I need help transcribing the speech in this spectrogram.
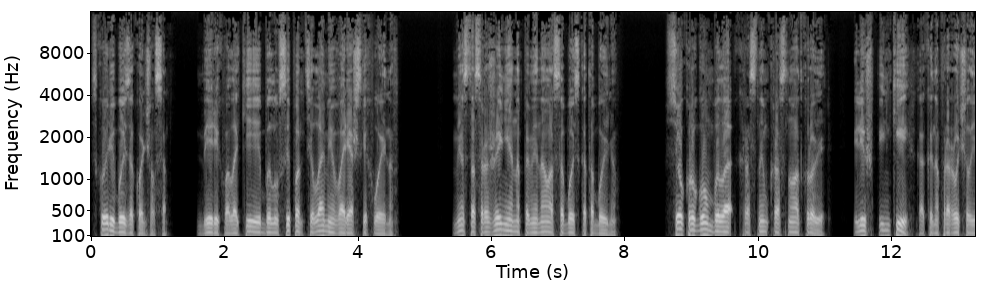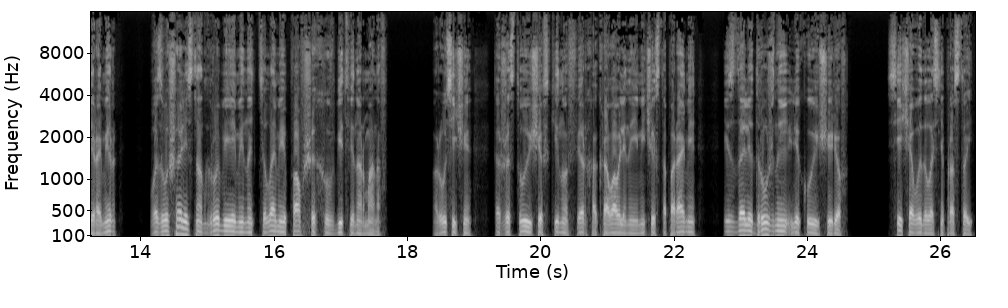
Вскоре бой закончился. Берег Валакии был усыпан телами варяжских воинов. Место сражения напоминало собой скотобойню. Все кругом было красным-красно от крови, и лишь пеньки, как и напророчил Яромир, возвышались над гробиями над телами павших в битве норманов. Русичи, торжествующе вскинув вверх окровавленные мечи с топорами, издали дружный ликующий рев. Сеча выдалась непростой,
